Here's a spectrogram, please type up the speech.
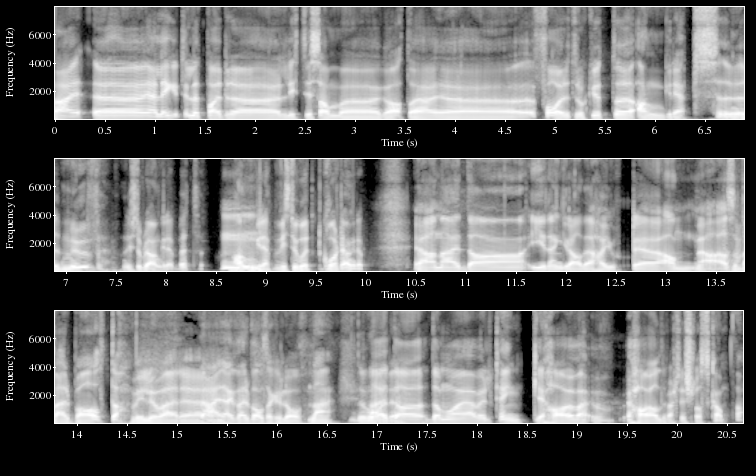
Nei, eh, jeg legger til et par eh, litt i samme gata, jeg. Uh, foretrukket angrepsmove hvis du blir angrepet. Mm. Angrep hvis du går, går til angrep. Ja, nei, da I den grad jeg har gjort det an, med, altså verbalt, da, vil jo være Nei, er verbalt er ikke lov. Nei, nei da, da må jeg vel tenke Jeg har jo, vært- jeg har aldri vært i slåsskamp, da.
